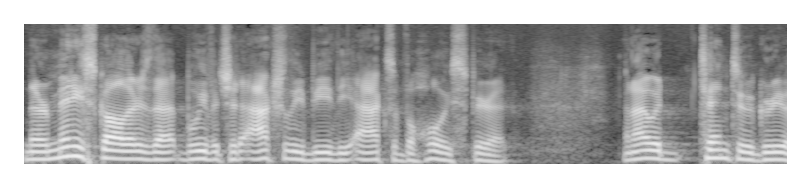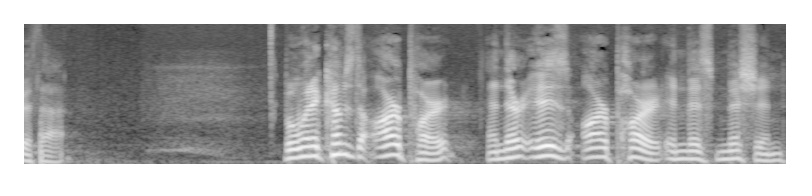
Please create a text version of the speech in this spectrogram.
And there are many scholars that believe it should actually be the Acts of the Holy Spirit. And I would tend to agree with that. But when it comes to our part, and there is our part in this mission,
